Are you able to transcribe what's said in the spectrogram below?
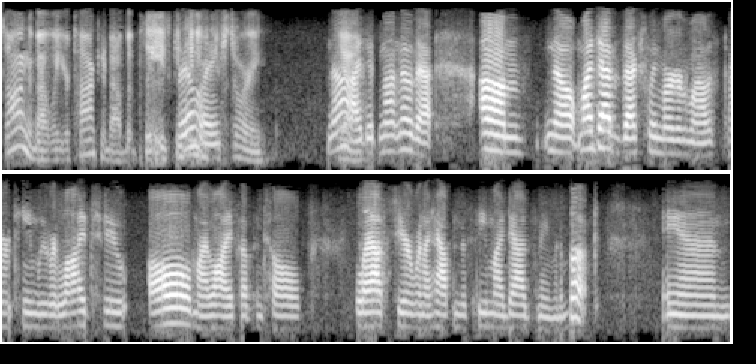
song about what you're talking about, but please continue Really? with your story. no, Yeah. I did not know that. Um, no, my dad was actually murdered when I was 13. We were lied to all my life up until last year when I happened to see my dad's name in a book. And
